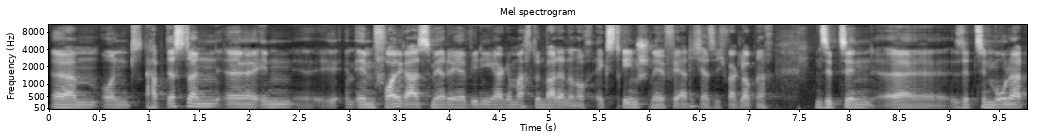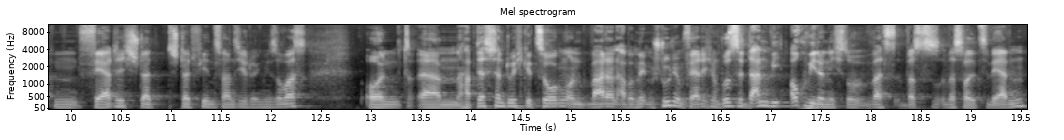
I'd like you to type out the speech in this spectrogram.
Ähm, und habe das dann äh, in, im, im, Vollgas mehr oder weniger gemacht und war dann auch extrem schnell fertig. Also ich war, glaube nach 17, äh, 17 Monaten fertig statt, statt 24 oder irgendwie sowas. Und ähm, habe das dann durchgezogen und war dann aber mit dem Studium fertig und wusste dann wie, auch wieder nicht so, was, was, was soll es werden.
